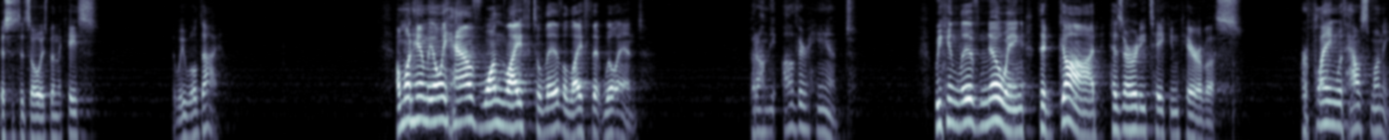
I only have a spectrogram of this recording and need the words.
Just as it's always been the case that we will die. On one hand, we only have one life to live, a life that will end. But on the other hand, we can live knowing that God has already taken care of us. We're playing with house money.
